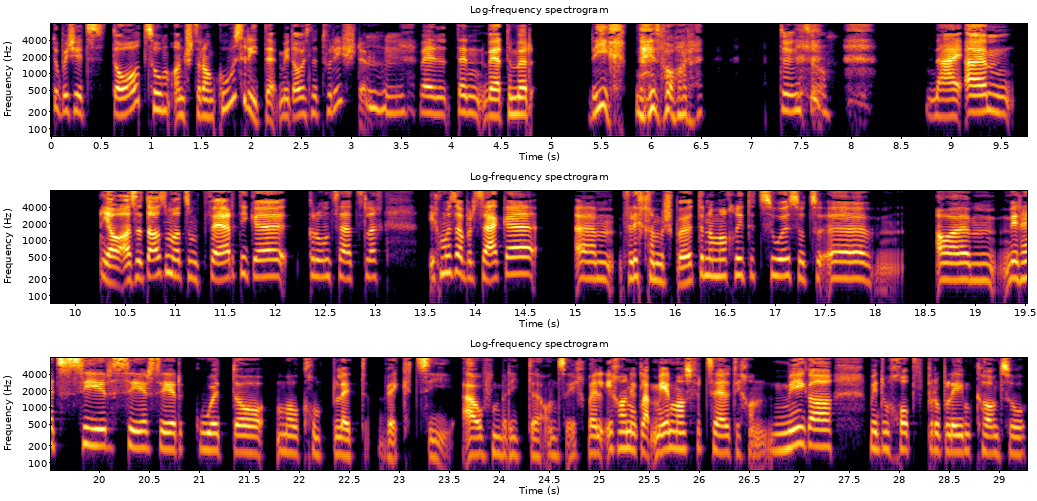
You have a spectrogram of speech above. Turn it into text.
du bist jetzt da, zum an den Strand ausreiten mit unseren Touristen. Mhm. Weil dann werden wir reich, nicht wahr? Tönt so. Nein, ähm, ja, also das mal zum Fertigen grundsätzlich. Ich muss aber sagen, ähm, vielleicht kommen wir später noch mal ein bisschen dazu, so zu, äh, ähm, mir hat es sehr, sehr, sehr gut da mal komplett wegzuziehen, auch auf dem Reiten an sich. Weil ich habe ja, glaube mehrmals erzählt, ich habe mega mit dem Kopf Problem gehabt und so,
